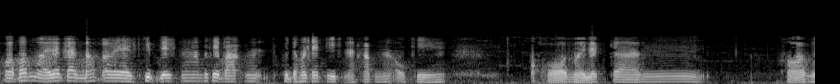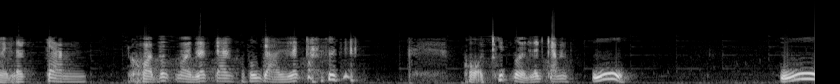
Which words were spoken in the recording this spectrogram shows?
ขอบัฟหน่อยแล้วกันบัฟอะไรคลิปเล็กนะไม่ใช่บัฟนะคุณจะเข้าใจผิดนะครับนะโอเค ขอหน่อยแล้วกันขอหน่อยแล้วกันขอทุกหน่อยแล้วกันขอทุกอย่างเลยแล้วกัน ขอคิดหน่อยแล้วกันอู้อู้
